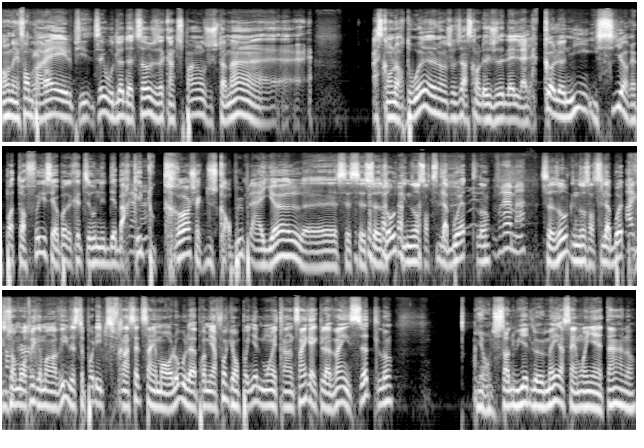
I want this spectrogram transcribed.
on informe pareil. Puis, tu sais, au-delà de ça, je veux dire, quand tu penses justement euh, à ce qu'on leur doit, là, je veux dire, à ce qu'on, la, la- la colonie ici aurait pas toffé s'il y avait pas On est débarqué Vraiment. tout croche avec du scorpion plein la gueule. euh, c'est, ceux autres qui nous ont sortis de la boîte, là. Vraiment. C'est eux autres qui nous ont sorti de la boîte et Avec qui nous ont montré comment vivre. C'était pas les petits Français de Saint-Malo. La première fois qu'ils ont pogné le moins 35 avec le vent ici, là. Ils ont dû s'ennuyer de leur main à Saint-Moyen temps, là.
